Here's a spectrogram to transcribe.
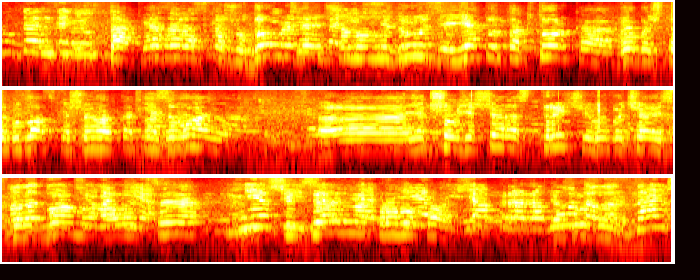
Руденко не устал? Так, я зараз скажу. Добрий день, шановні друзі. Є тут акторка. Вибачте, будь ласка, що я так називаю. Е, якщо я ще раз тричі вибачаюсь перед Молодой вами, але человек, це мне спеціальна лет, и провокація. я проработала, зрозумів. знаешь,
